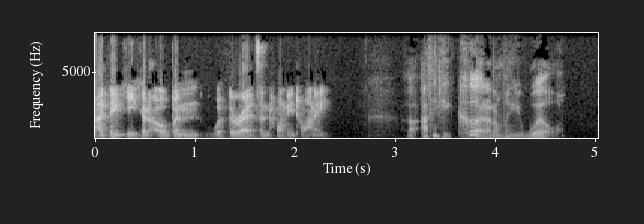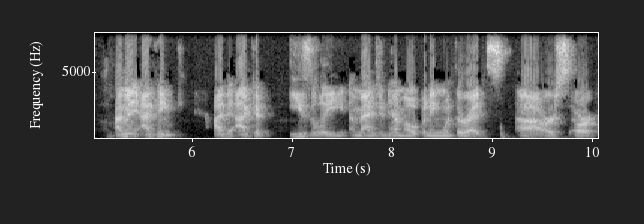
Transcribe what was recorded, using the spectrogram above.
I think he could open with the Reds in 2020. Uh, I think he could. I don't think he will. I mean, I think I, I could easily imagine him opening with the Reds, uh, or or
